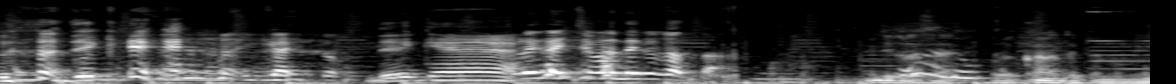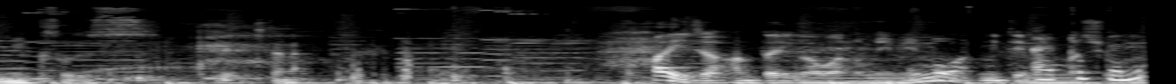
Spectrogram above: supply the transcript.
ーでけえ。意外と。でけえ。これが一番でかかった。見てください。これかなとくんの耳クソです。汚いはいじゃあ反対側の耳も見てみましょうね。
